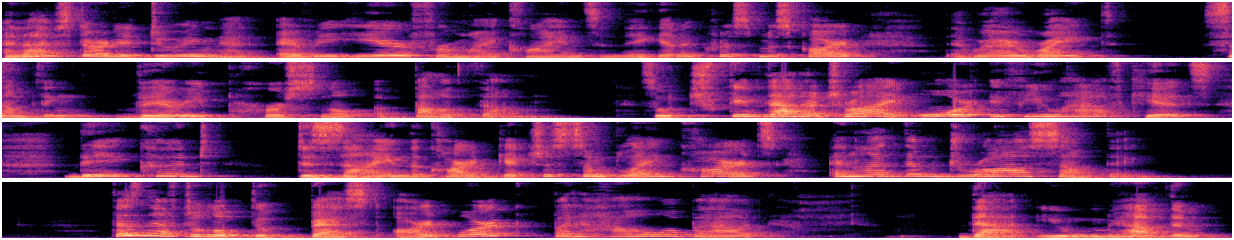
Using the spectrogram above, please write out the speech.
And I've started doing that every year for my clients and they get a Christmas card where I write something very personal about them. So give that a try. Or if you have kids, they could design the card, get just some blank cards and let them draw something. Doesn't have to look the best artwork, but how about that you have them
